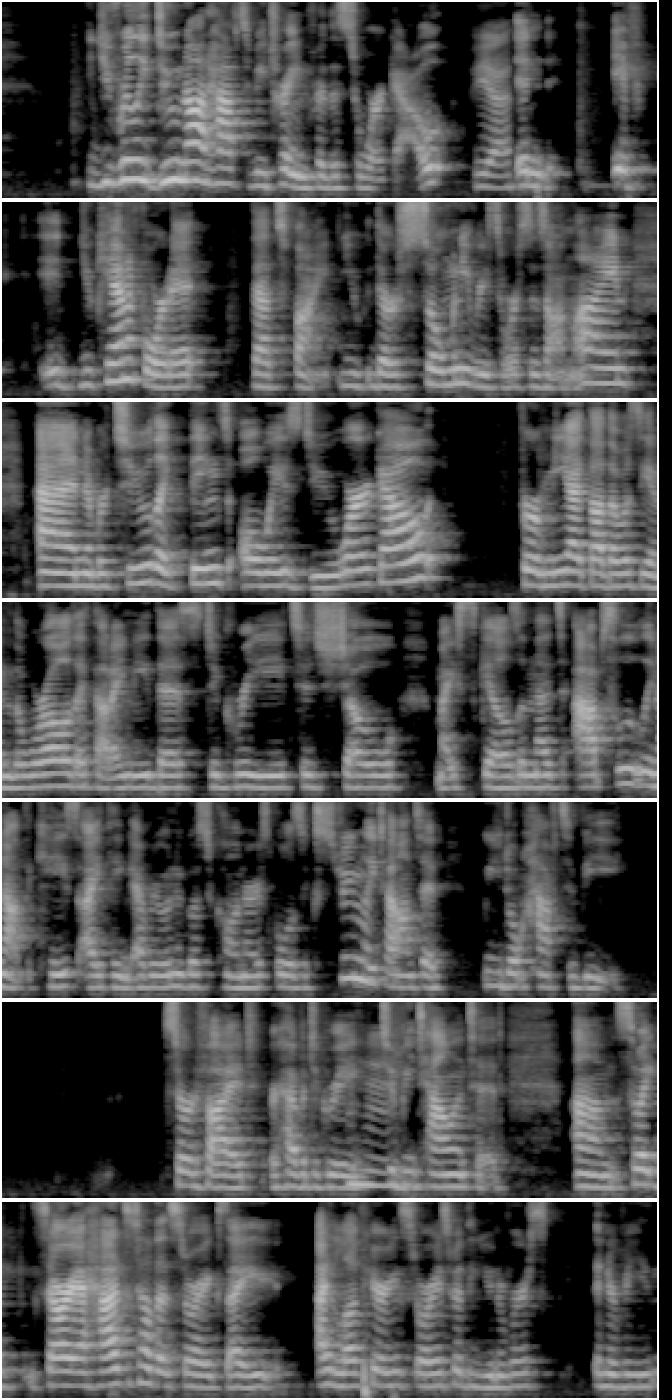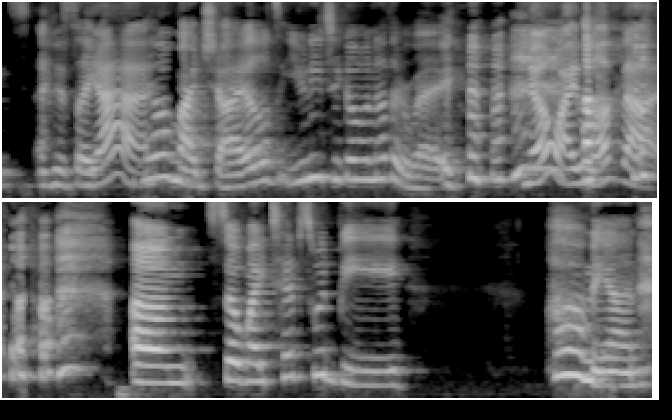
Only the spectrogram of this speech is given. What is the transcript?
you really do not have to be trained for this to work out. Yeah. And if it, you can't afford it, that's fine. You there are so many resources online. And number two, like things always do work out. For me, I thought that was the end of the world. I thought I need this degree to show my skills. And that's absolutely not the case. I think everyone who goes to culinary school is extremely talented, but you don't have to be certified or have a degree mm-hmm. to be talented. Um, so I sorry, I had to tell that story because I I love hearing stories where the universe intervenes and it's like, yeah. no, my child, you need to go another way. no, I love that. um, so my tips would be, oh man,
